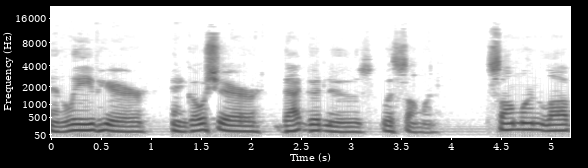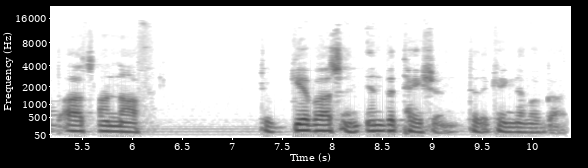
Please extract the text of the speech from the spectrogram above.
and leave here and go share that good news with someone. Someone loved us enough to give us an invitation to the kingdom of God.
